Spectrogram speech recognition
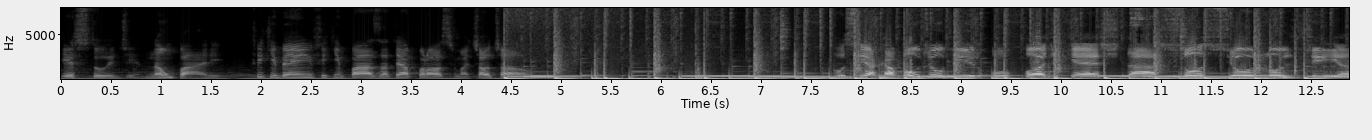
estude, não pare. Fique bem, fique em paz, até a próxima. Tchau, tchau. Você acabou de ouvir o podcast da Sociologia.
